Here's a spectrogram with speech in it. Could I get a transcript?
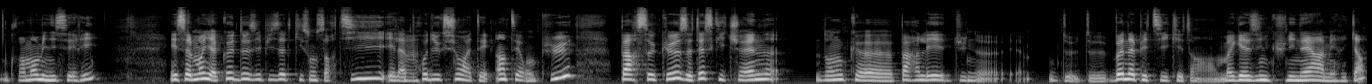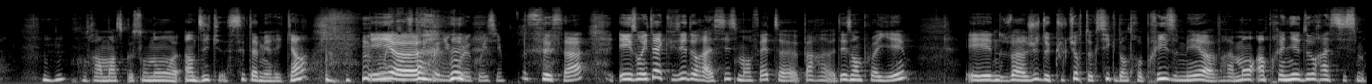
donc vraiment mini-série. Et seulement, il y a que deux épisodes qui sont sortis, et la production a été interrompue, parce que The Test Kitchen donc euh, parlait d'une de, de Bon Appétit, qui est un magazine culinaire américain. Contrairement à ce que son nom euh, indique, c'est américain. Et c'est euh, connu pour le coup ici. c'est ça. Et ils ont été accusés de racisme en fait euh, par euh, des employés et juste de culture toxique d'entreprise, mais euh, vraiment imprégnée de racisme.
